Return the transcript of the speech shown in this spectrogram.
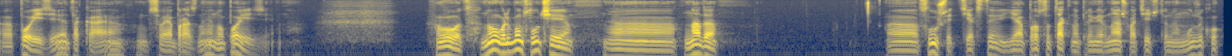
э, поэзия такая, своеобразная, но поэзия. Вот. Но в любом случае э, надо э, слушать тексты. Я просто так, например, нашу отечественную музыку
